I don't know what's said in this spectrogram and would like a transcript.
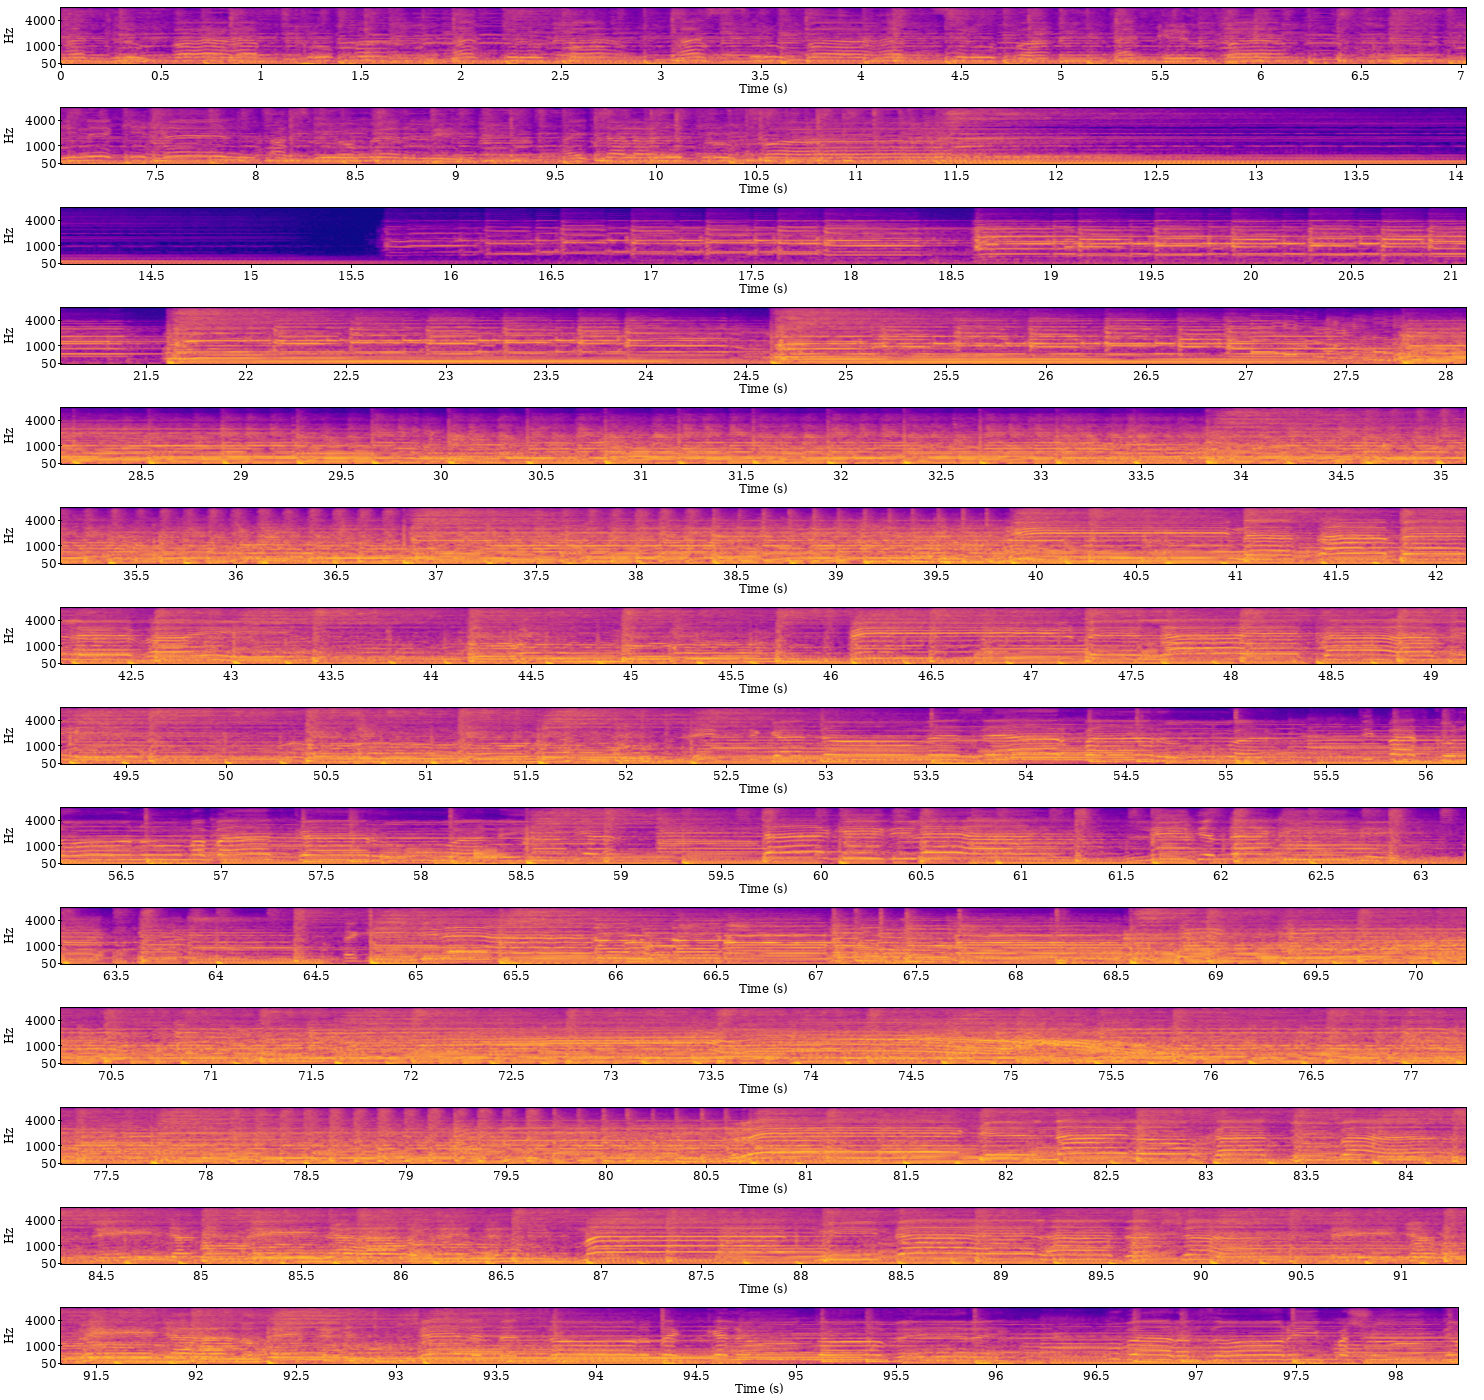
הדלופה, הפרופה, הטרופה, השרופה, הצרופה, הגלופה. הנה כי כן, עצמי אומר לי, הייתה לנו תרופה. בקלות עוברת וברמזור היא פשוט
